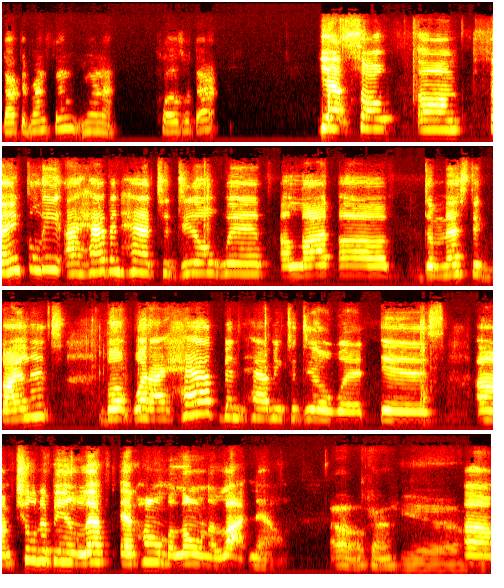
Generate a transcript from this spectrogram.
Dr. Brinson, you want to close with that? Yeah. So, um, thankfully, I haven't had to deal with a lot of domestic violence, but what I have been having to deal with is um, children being left at home alone a lot now. Oh, okay. Yeah. Uh,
